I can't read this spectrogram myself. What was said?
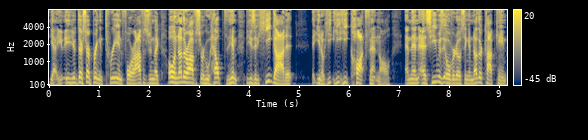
yeah, you, you they start bringing three and four officers and like, oh, another officer who helped him because he got it, you know, he, he, he caught fentanyl. And then as he was overdosing, another cop came,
